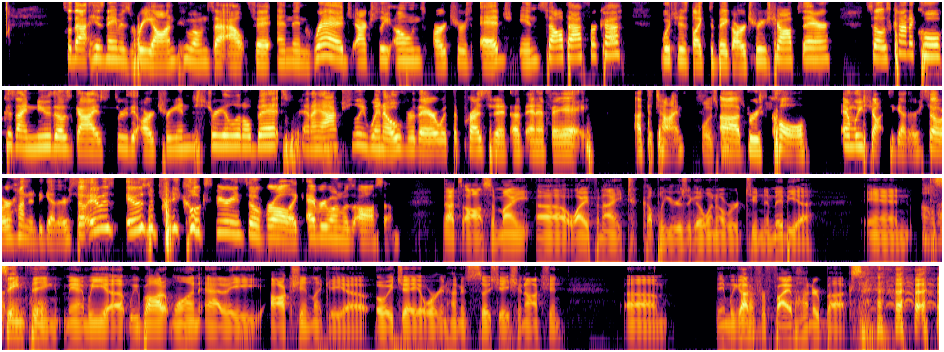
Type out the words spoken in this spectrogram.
so that his name is Rion, who owns that outfit, and then Reg actually owns Archer's Edge in South Africa, which is like the big archery shop there. So it was kind of cool because I knew those guys through the archery industry a little bit, and I actually went over there with the president of NFAA at the time uh. Bruce Cull, and we shot together, so or hunted together. So it was it was a pretty cool experience overall. Like everyone was awesome. That's awesome. My uh, wife and I, a couple years ago, went over to Namibia, and Oh, the same cool. thing, man. We uh, we bought one at a auction, like a uh, OHA Oregon Hunters Association auction, um, and we got it for five hundred bucks.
